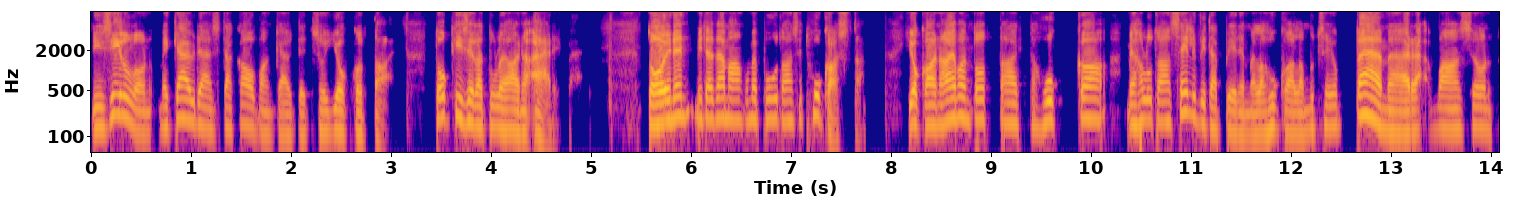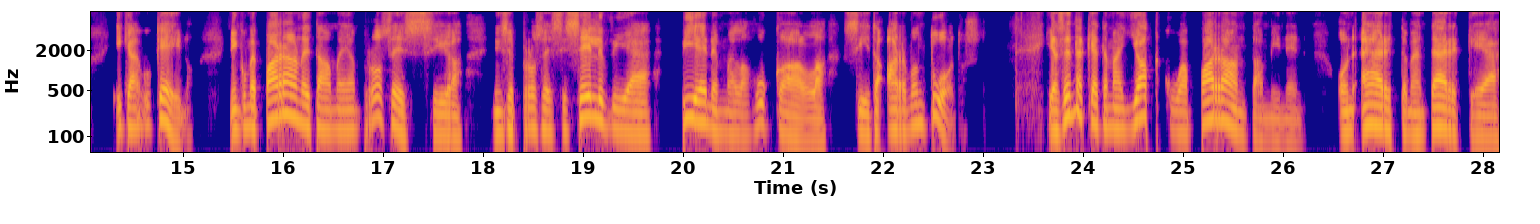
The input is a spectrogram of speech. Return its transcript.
niin silloin me käydään sitä kaupankäyntiä, että se on joko tai. Toki siellä tulee aina ääripäin. Toinen, mitä tämä on, kun me puhutaan sitten hukasta, joka on aivan totta, että hukkaa, me halutaan selvitä pienemmällä hukalla, mutta se ei ole päämäärä, vaan se on ikään kuin keino. Niin kun me parannetaan meidän prosessia, niin se prosessi selviää pienemmällä hukalla siitä arvon tuotosta. Ja sen takia tämä jatkuva parantaminen on äärettömän tärkeää,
